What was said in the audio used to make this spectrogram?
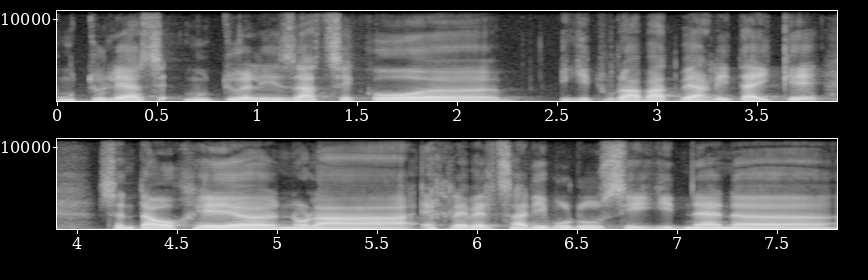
mutualizatzeko uh, egitura bat behar litaike, zenta hoge uh, nola erlebeltzari buruz egiten uh,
